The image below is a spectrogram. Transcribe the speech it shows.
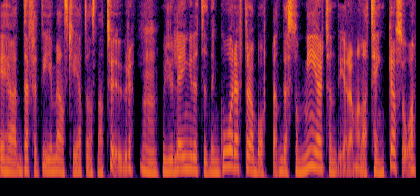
Eh, därför att det är mänsklighetens natur. Mm. Och ju längre tiden går efter aborten, desto mer tenderar man att tänka så.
